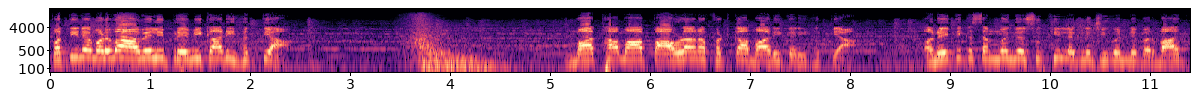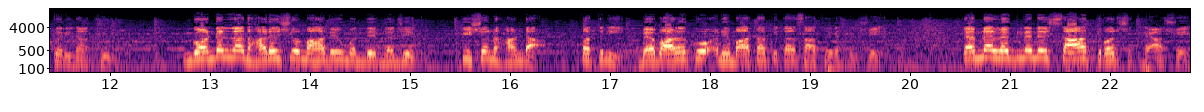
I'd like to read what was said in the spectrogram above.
પતિને મળવા આવેલી પ્રેમિકાની હત્યા. માથામાં પાવડાના ફટકા મારી કરી હત્યા. અનૈતિક સંબંધે સુખી લગ્ન જીવનને બરબાદ કરી નાખ્યું. ગોંડલના ધારેશ્વર મહાદેવ મંદિર નજીક કિશન હાંડા, પત્ની, બે બાળકો અને માતા પિતા સાથે રહે છે. તેમના લગ્નને સાત વર્ષ થયા છે.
